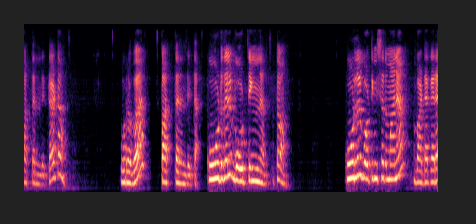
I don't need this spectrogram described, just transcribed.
പത്തനംതിട്ട കേട്ടോ കുറവ് പത്തനംതിട്ട. കൂടുതൽ വോട്ടിംഗ് കേട്ടോ കൂടുതൽ വോട്ടിംഗ് ശതമാനം വടകര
